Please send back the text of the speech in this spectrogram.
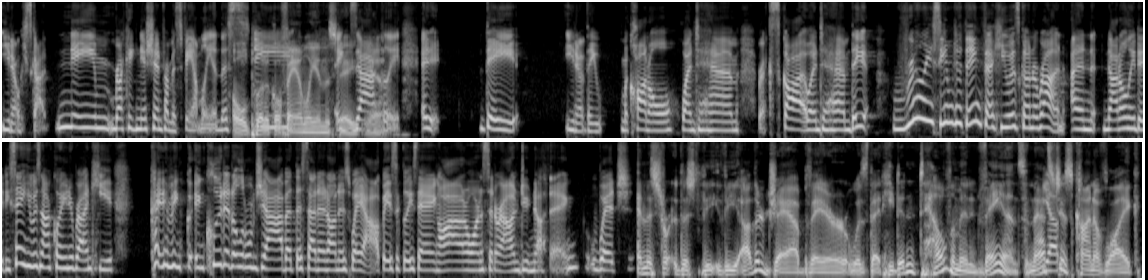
you know he's got name recognition from his family in this old state. political family in the state. Exactly. Yeah. they, you know, they McConnell went to him, Rick Scott went to him. They really seemed to think that he was going to run. And not only did he say he was not going to run, he kind of in- included a little jab at the Senate on his way out, basically saying, "Oh, I don't want to sit around and do nothing." Which and this the the other jab there was that he didn't tell them in advance, and that's yep. just kind of like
